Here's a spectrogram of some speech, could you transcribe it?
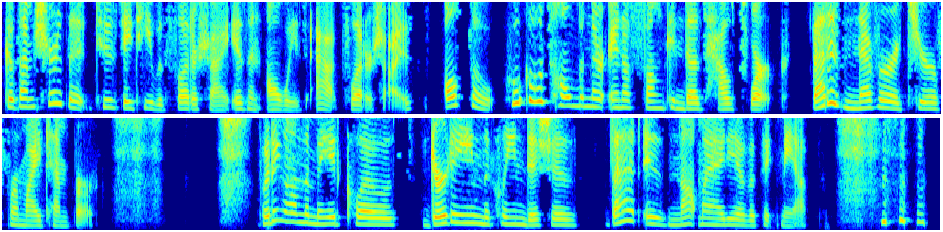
Because I'm sure that Tuesday Tea with Fluttershy isn't always at Fluttershy's. Also, who goes home when they're in a funk and does housework? That is never a cure for my temper. Putting on the maid clothes, dirtying the clean dishes, that is not my idea of a pick-me-up.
